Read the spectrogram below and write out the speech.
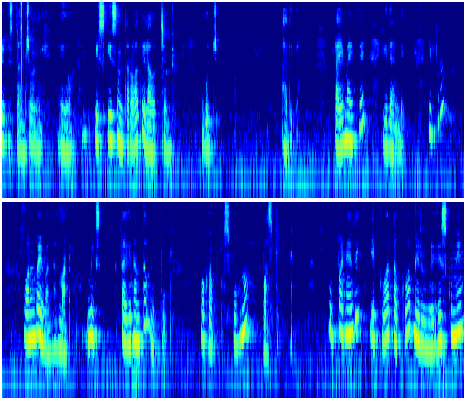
చూపిస్తాను చూడండి. ఇదిగోండి పిసికేసిన తర్వాత ఇలా వచ్చింది. గుజ్జు. అది. టైం అయితే ఇదండి. ఇప్పుడు వన్ బై వన్ అనమాట మిక్స్ తగినంత ఉప్పు. ఒక స్పూను పసుపు. ఉప్పు అనేది ఎక్కువ తక్కువ మీరు వేసుకునే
